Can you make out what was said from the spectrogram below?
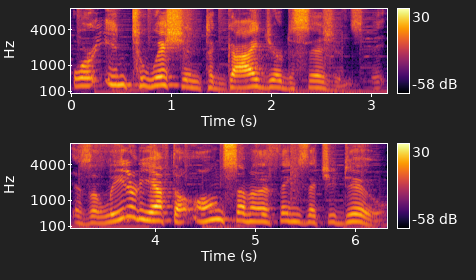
or intuition to guide your decisions. As a leader, you have to own some of the things that you do.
